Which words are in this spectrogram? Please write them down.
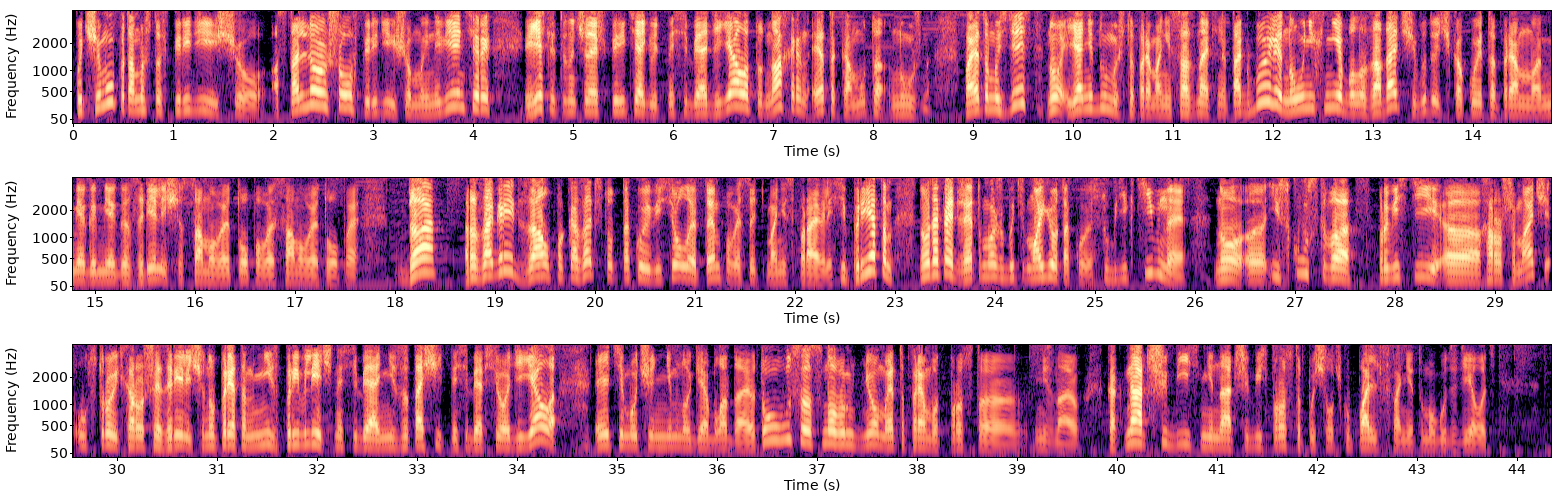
Почему? Потому что впереди еще остальное шоу, впереди еще main eventer ы. И если ты начинаешь перетягивать на себя одеяло, то нахрен это кому-то нужно. Поэтому здесь, ну, я не думаю, что прям они сознательно так были, но у них не было задачи выдать какое-то прям мега-мега зрелище, самое топовое, самое топовое. Да, разогреть зал, показать что-то такое веселое, темповое, с этим они справились. И при этом, ну вот опять же, это может быть мое такое субъективное, но э, искусство провести э, хороший матч, устроить хорошее зрелище, но при этом не привлечь на себя, не затащить на себя все одеяло, этим очень немногие обладают. У Уса с новым днем это прям вот просто, не знаю, как на отшибись, не на отшибись, просто по щелчку пальцев они это могут сделать.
